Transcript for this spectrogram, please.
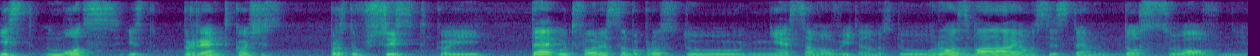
jest moc, jest prędkość, jest po prostu wszystko i te utwory są po prostu niesamowite, no po prostu rozwalają system dosłownie.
